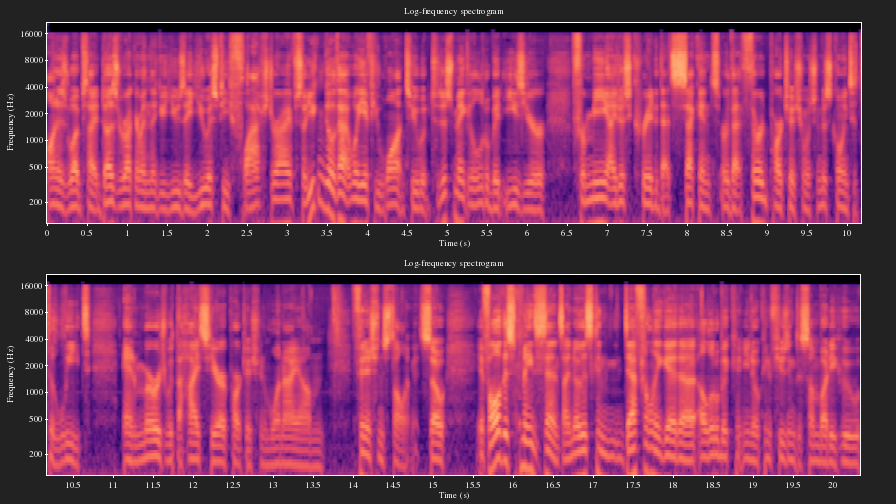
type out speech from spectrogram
on his website does recommend that you use a USB flash drive, so you can go that way if you want to. But to just make it a little bit easier, for me, I just created that second or that third partition, which I'm just going to delete and merge with the High Sierra partition when I um, finish installing it. So if all this made sense, I know this can definitely get a, a little bit you know confusing to somebody who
